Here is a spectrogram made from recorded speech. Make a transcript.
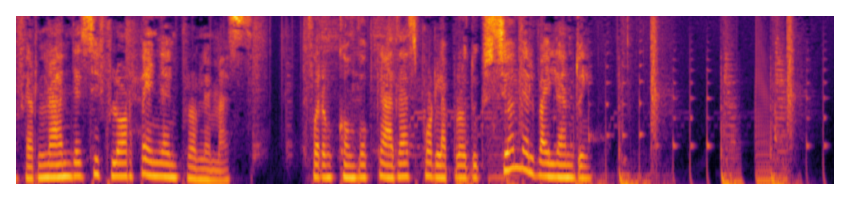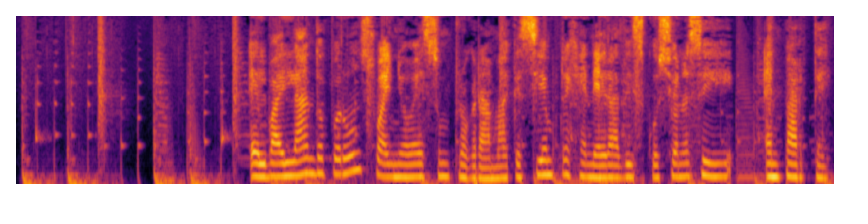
Fernández y Flor Peña en problemas. Fueron convocadas por la producción del Bailando y El Bailando por un Sueño es un programa que siempre genera discusiones y, en parte,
